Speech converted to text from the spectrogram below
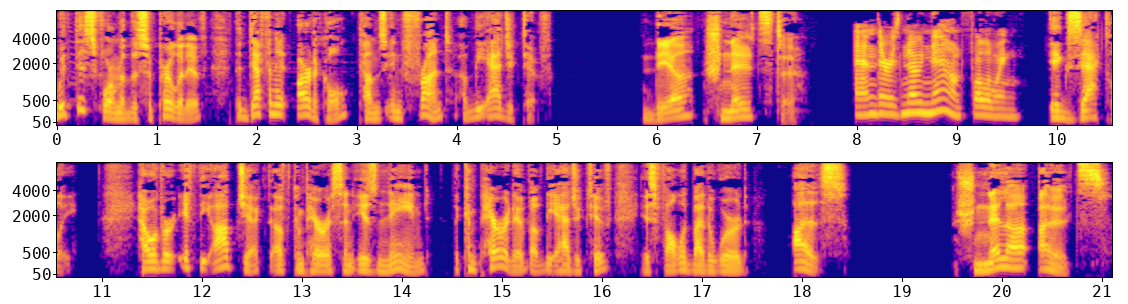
With this form of the superlative, the definite article comes in front of the adjective. Der schnellste. And there is no noun following. Exactly. However, if the object of comparison is named, the comparative of the adjective is followed by the word als. Schneller als.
